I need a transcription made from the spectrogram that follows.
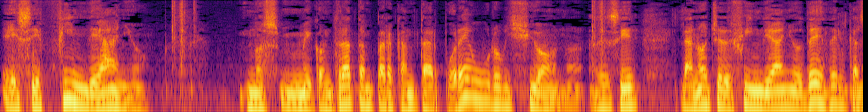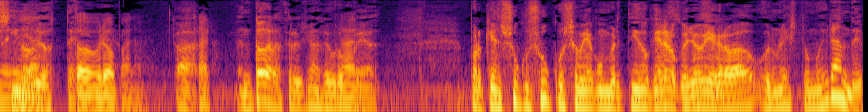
ese fin de año nos, me contratan para cantar por Eurovisión, ¿no? es decir, la noche de fin de año desde el casino de Ostende. Toda Europa, ¿no? Ah, Claro. En todas las televisiones europeas. Porque el Suku Suku se había convertido, que era lo que yo había grabado, en un éxito muy grande.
